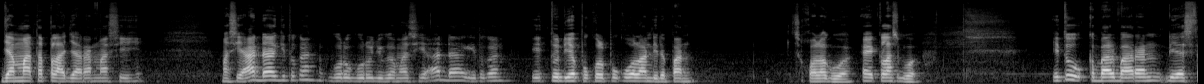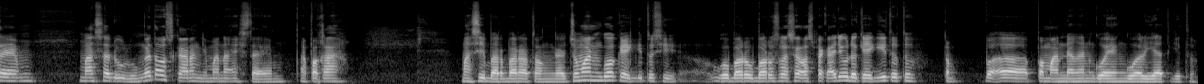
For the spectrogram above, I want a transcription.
jam mata pelajaran masih masih ada gitu kan. Guru-guru juga masih ada gitu kan. Itu dia pukul-pukulan di depan sekolah gua eh kelas gua. Itu kebarbaran di STM masa dulu. Nggak tahu sekarang gimana STM apakah masih barbar atau enggak cuman gua kayak gitu sih. Gua baru baru selesai ospek aja udah kayak gitu tuh. Eh, pemandangan gua yang gua lihat gitu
